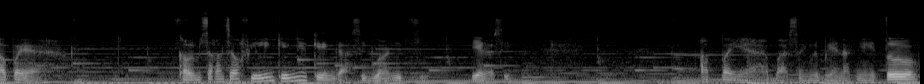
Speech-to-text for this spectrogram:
apa ya? Kalau misalkan self healing kayaknya kayak nggak sih gue gitu sih. Iya nggak sih? Apa ya bahasa yang lebih enaknya itu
